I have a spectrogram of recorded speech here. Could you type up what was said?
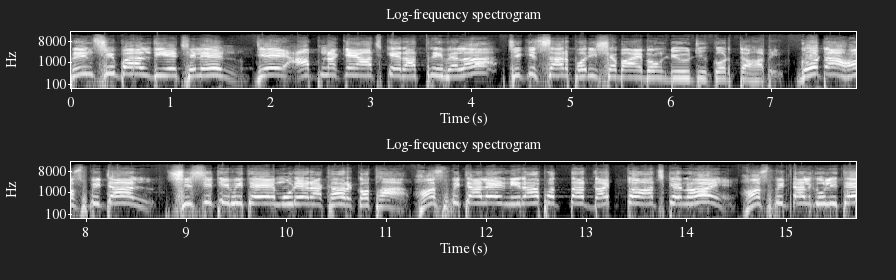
প্রিন্সিপাল দিয়েছিলেন যে আপনাকে আজকে রাত্রিবেলা চিকিৎসার পরিষেবা এবং ডিউটি করতে হবে। গোটা হসপিটাল সিসিটিভিতে মুড়ে রাখার কথা। হসপিটালের নিরাপত্তার দায়িত্ব আজকে নয়। হসপিটালগুলিতে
